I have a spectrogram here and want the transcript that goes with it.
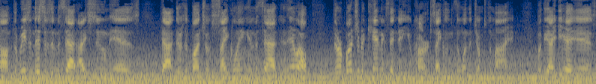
Um, the reason this is in the set, I assume, is that there's a bunch of cycling in the set. And, well, there are a bunch of mechanics that net you cards. Cycling is the one that jumps to mind. But the idea is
